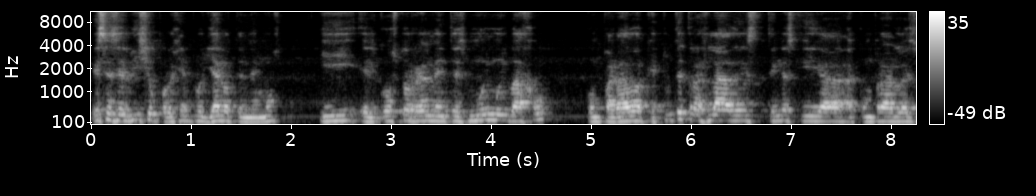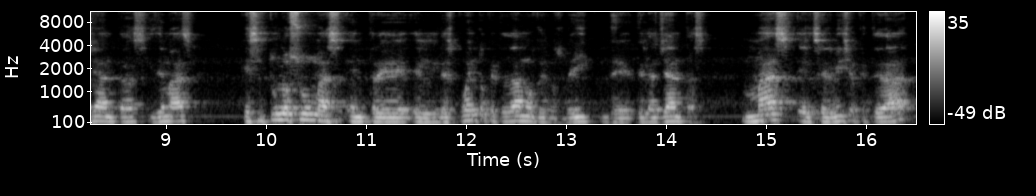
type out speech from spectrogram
Ese servicio, por ejemplo, ya lo tenemos y el costo realmente es muy, muy bajo comparado a que tú te traslades, tengas que ir a, comprar las llantas y demás, que si tú lo sumas entre el descuento que te damos de, los de las llantas más el servicio que te da,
